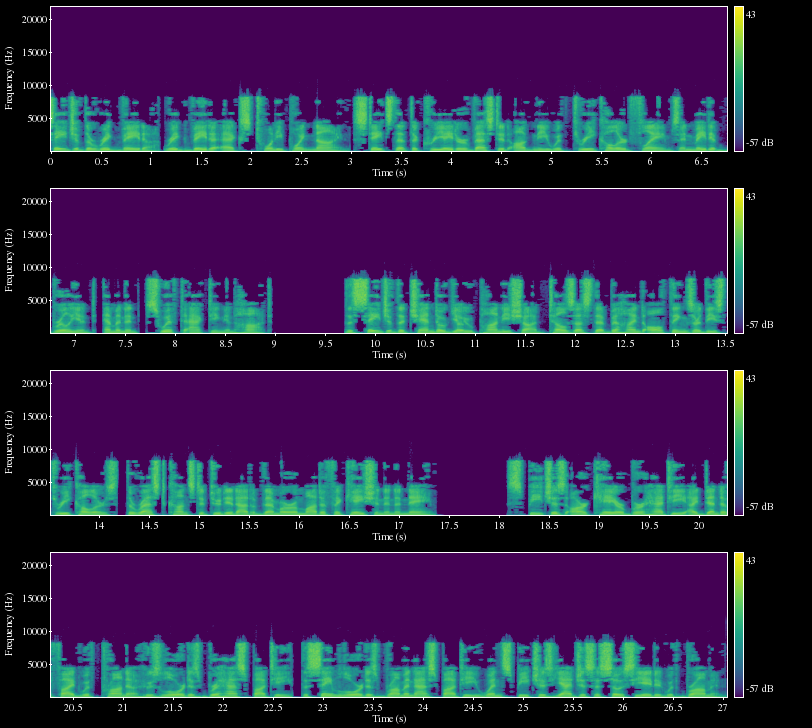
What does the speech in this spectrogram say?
sage of the Rig Veda, Rig Veda X 20.9 states that the Creator vested Agni with three colored flames and made it brilliant, eminent, swift-acting and hot. The sage of the Chandogya Upanishad tells us that behind all things are these three colors, the rest constituted out of them are a modification and a name. Speech is RK or Brihati identified with prana whose lord is Brihaspati, the same lord as Brahmanaspati when speech is Yajas associated with Brahman.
